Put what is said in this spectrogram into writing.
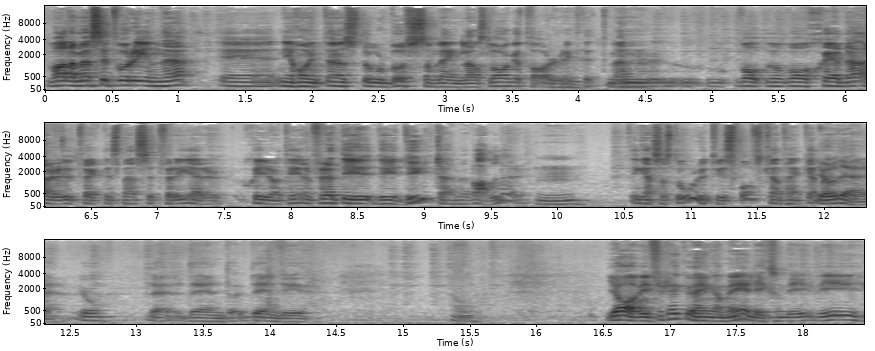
Vallamässigt var du inne. Eh, ni har inte en stor buss som längdlandslaget har Mm. riktigt. Men vad, vad sker där utvecklingsmässigt för er skidhantering? För att det är det är ju dyrt det här med vallor. Mm. Det är en ganska stor utgiftspost kan jag tänka mig. Jo, det är det. Jo, det, det, är, en, det är en dyr... Ja. Ja, vi försöker hänga med liksom. Vi, vi,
